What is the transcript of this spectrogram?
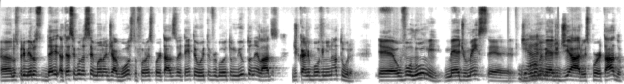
Uh, nos primeiros 10, até a segunda semana de agosto foram exportadas 88,8 mil toneladas de carne bovina in natura. É, o volume médio é, o volume médio diário exportado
